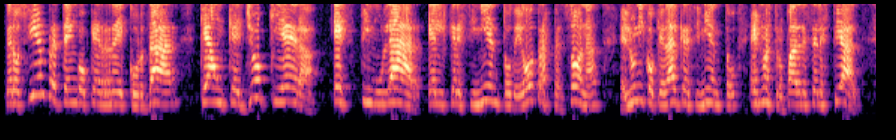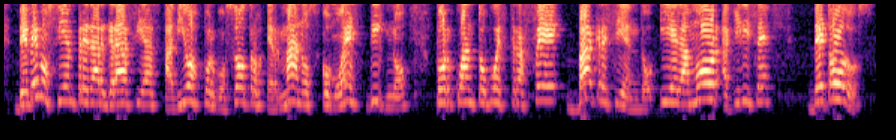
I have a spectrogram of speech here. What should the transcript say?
pero siempre tengo que recordar que aunque yo quiera estimular el crecimiento de otras personas, el único que da el crecimiento es nuestro Padre Celestial. Debemos siempre dar gracias a Dios por vosotros, hermanos, como es digno, por cuanto vuestra fe va creciendo y el amor, aquí dice, de todos.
